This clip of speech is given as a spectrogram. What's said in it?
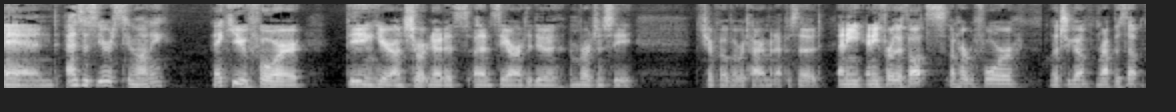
and as is yours, Tumaini. Thank you for being here on short notice on NCR to do an emergency Sharapova retirement episode. Any any further thoughts on her before I let you go? Wrap this up.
